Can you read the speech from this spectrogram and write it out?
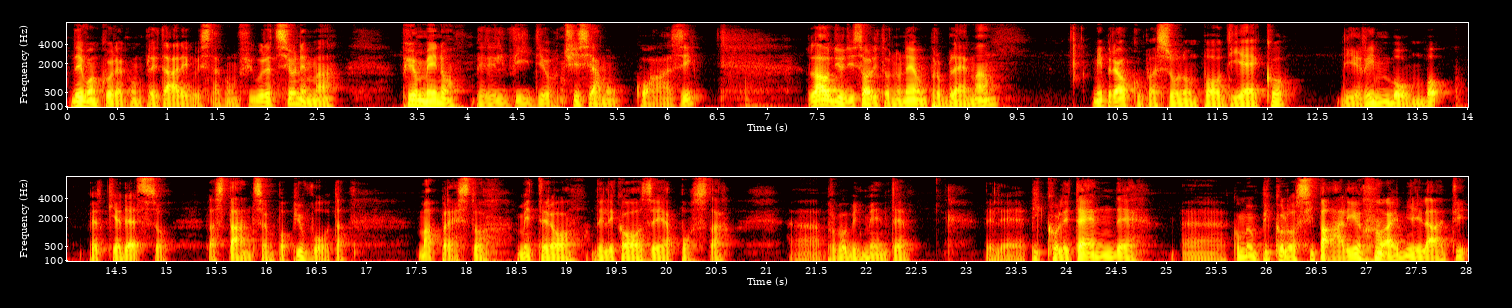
devo ancora completare questa configurazione, ma più o meno per il video ci siamo quasi. L'audio di solito non è un problema, mi preoccupa solo un po' di eco, di rimbombo, perché adesso la stanza è un po' più vuota, ma presto metterò delle cose apposta, uh, probabilmente delle piccole tende, uh, come un piccolo sipario ai miei lati,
